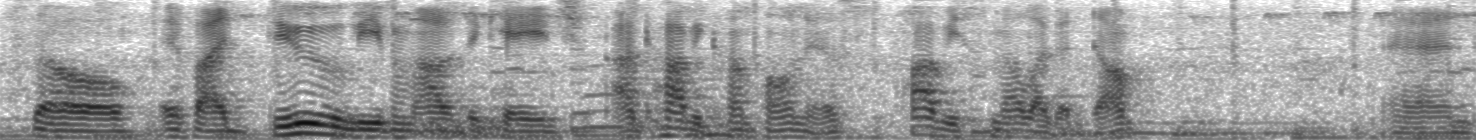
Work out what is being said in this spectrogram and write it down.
So if I do leave him out of the cage, I'll probably come home and it'll probably smell like a dump. And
